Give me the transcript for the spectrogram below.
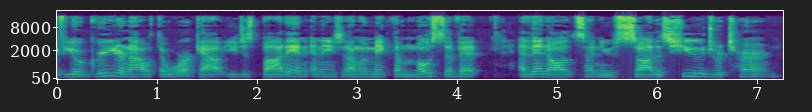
if you agreed or not with the workout, you just bought in, and then you said, I'm going to make the most of it. And then all of a sudden you saw this huge return.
